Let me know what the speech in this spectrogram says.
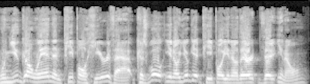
when you go in and people hear that, because well, you know, you'll get people, you know, they're they're, you know,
